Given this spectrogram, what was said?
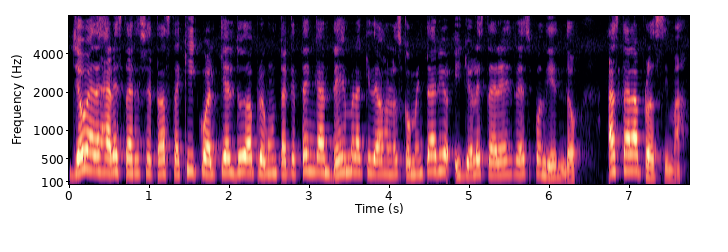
Yo voy a dejar esta receta hasta aquí. Cualquier duda o pregunta que tengan, déjenmela aquí debajo en los comentarios y yo le estaré respondiendo. Hasta la próxima.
